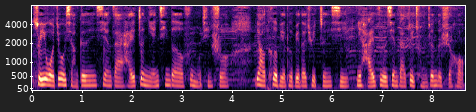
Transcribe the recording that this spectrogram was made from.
所以我就想跟现在还正年轻的父母亲说，要特别特别的去珍惜你孩子现在最纯真的时候，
